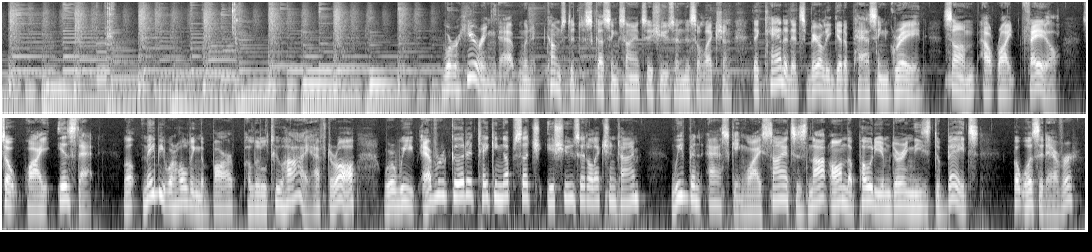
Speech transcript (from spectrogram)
We're hearing that when it comes to discussing science issues in this election, the candidates barely get a passing grade. Some outright fail. So, why is that? Well, maybe we're holding the bar a little too high. After all, were we ever good at taking up such issues at election time? We've been asking why science is not on the podium during these debates, but was it ever?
